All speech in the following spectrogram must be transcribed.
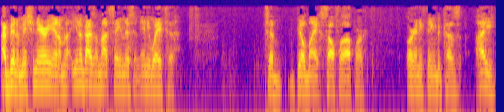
I've been a missionary and I'm not, you know guys, I'm not saying this in any way to, to build myself up or, or anything because I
